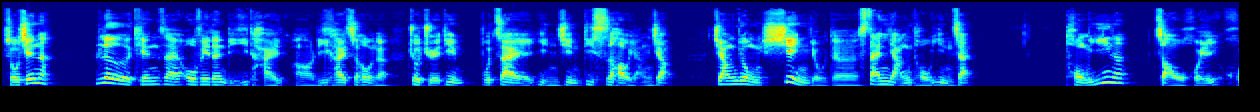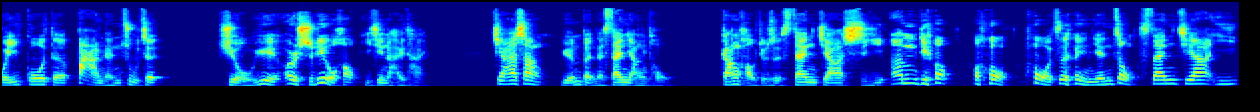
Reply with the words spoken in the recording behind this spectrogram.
首先呢，乐天在欧菲登离台啊离开之后呢，就决定不再引进第四号洋将，将用现有的三洋头应战。统一呢找回回锅的霸能助阵，九月二十六号已经来台。加上原本的三羊头，刚好就是三加十一。嗯，丢哦，哦，这很严重，三加一，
